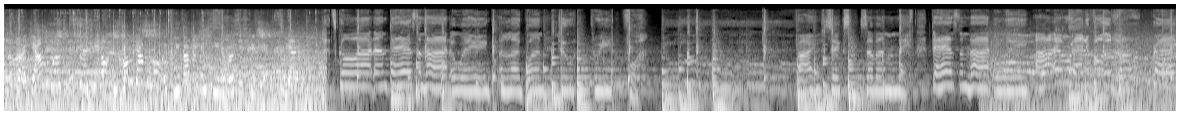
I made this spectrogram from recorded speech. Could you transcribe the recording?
subscribe down below to the Squared channel, and comment down below if you've ever been to Universal Studios. Yeah. Dance the night away. I am ready for heartbreak.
